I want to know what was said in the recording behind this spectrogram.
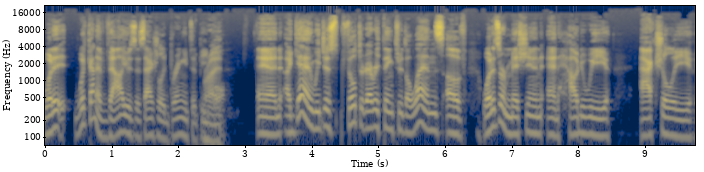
what it what kind of value is this actually bringing to people? Right. And again, we just filtered everything through the lens of what is our mission and how do we actually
